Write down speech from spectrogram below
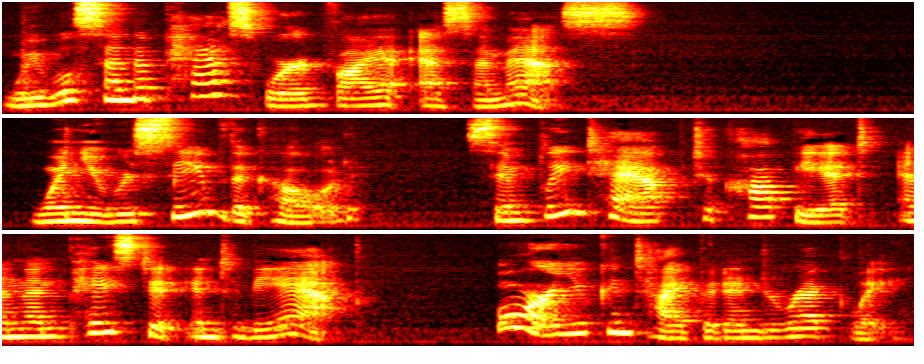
we will send a password via SMS. When you receive the code, simply tap to copy it and then paste it into the app, or you can type it in directly.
